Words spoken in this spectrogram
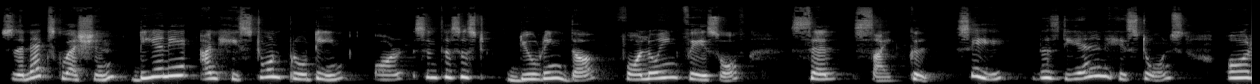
So the next question, DNA and histone protein are synthesized during the following phase of cell cycle. See, this DNA and histones are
